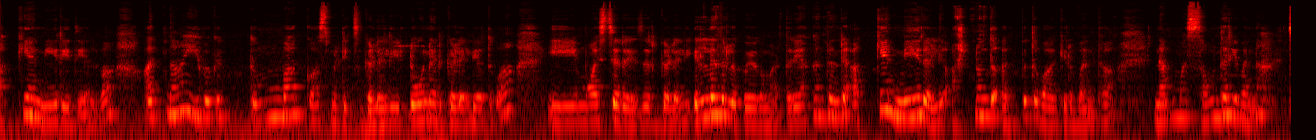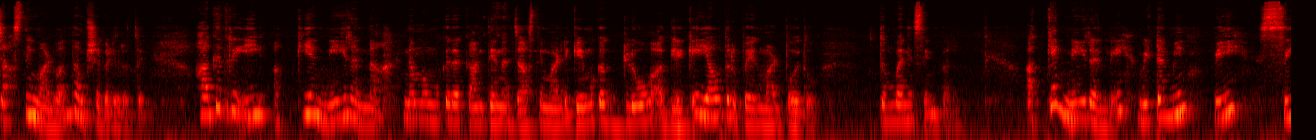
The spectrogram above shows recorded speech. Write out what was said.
ಅಕ್ಕಿಯ ನೀರಿದೆಯಲ್ವಾ ಅದನ್ನ ಇವಾಗ ತುಂಬ ಕಾಸ್ಮೆಟಿಕ್ಸ್ಗಳಲ್ಲಿ ಟೋನರ್ಗಳಲ್ಲಿ ಅಥವಾ ಈ ಮಾಯಿಶ್ಚರೈಸರ್ಗಳಲ್ಲಿ ಎಲ್ಲದರಲ್ಲೂ ಉಪಯೋಗ ಮಾಡ್ತಾರೆ. ಯಾಕಂತಂದರೆ ಅಕ್ಕಿಯ ನೀರಲ್ಲಿ ಅಷ್ಟೊಂದು ಅದ್ಭುತವಾಗಿರುವಂತಹ ನಮ್ಮ ಸೌಂದರ್ಯವನ್ನು ಜಾಸ್ತಿ ಮಾಡುವಂಥ ಅಂಶಗಳಿರುತ್ತೆ. ಹಾಗಾದರೆ ಈ ಅಕ್ಕಿಯ ನೀರನ್ನು ನಮ್ಮ ಮುಖದ ಕಾಂತಿಯನ್ನು ಜಾಸ್ತಿ ಮಾಡಲಿಕ್ಕೆ, ಮುಖ ಗ್ಲೋ ಆಗಲಿಕ್ಕೆ ಯಾವ್ದು ಉಪಯೋಗ ಮಾಡ್ಬೋದು? ತುಂಬಾ ಸಿಂಪಲ್ ಅಕ್ಕಿಯ ನೀರಲ್ಲಿ ವಿಟಮಿನ್ ಬಿ ಸಿ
